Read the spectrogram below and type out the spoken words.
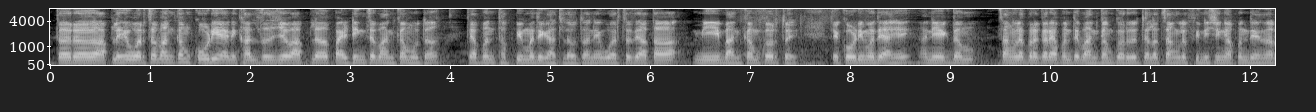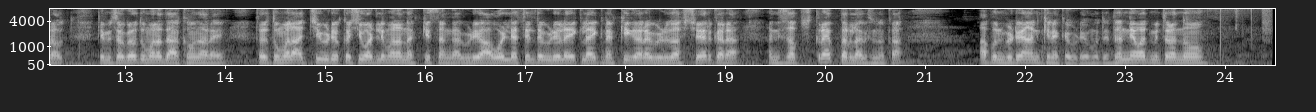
तर आपलं हे वरचं बांधकाम कोडी आहे आणि खालचं जे आपलं पायटिंगचं बांधकाम होतं ते आपण थप्पीमध्ये घातलं होतं आणि वरचं ते आता मी बांधकाम करतो आहे ते कोडीमध्ये आहे आणि एकदम चांगल्या प्रकारे आपण ते बांधकाम करतो त्याला चांगलं फिनिशिंग आपण देणार आहोत. ते मी सगळं तुम्हाला दाखवणार आहे. तर तुम्हाला आजची व्हिडिओ कशी वाटली मला नक्कीच सांगा. व्हिडिओ आवडली असेल तर व्हिडिओला एक लाईक नक्की करा व्हिडिओला शेअर करा आणि सबस्क्राईब करायला विसरू नका. आपण भेटूया आणखीन एका व्हिडिओमध्ये. धन्यवाद मित्रांनो.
